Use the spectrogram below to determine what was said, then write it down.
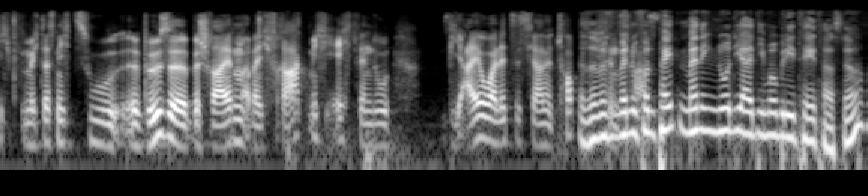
Ich möchte das nicht zu äh, böse beschreiben, aber ich frage mich echt, wenn du wie Iowa letztes Jahr eine top Also wenn, wenn du von Peyton Manning nur die, die Mobilität hast, ja?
